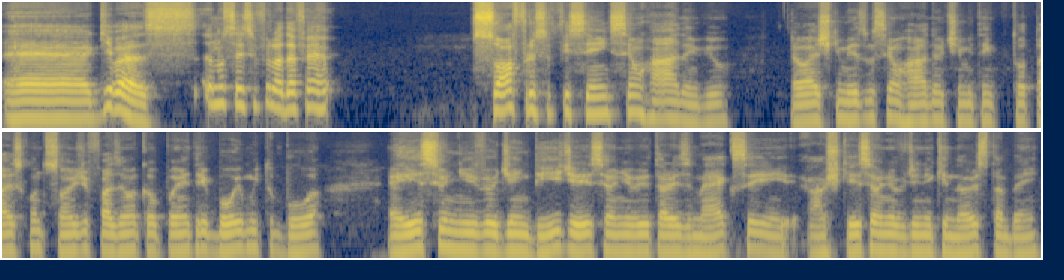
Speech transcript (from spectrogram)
É, Gibas, eu não sei se o Philadelphia sofre o suficiente sem um Harden, viu? Eu acho que mesmo sem um Harden, o time tem totais condições de fazer uma campanha entre boa e muito boa. É esse o nível de Embiid, esse é o nível de Therese Max, e acho que esse é o nível de Nick Nurse também.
